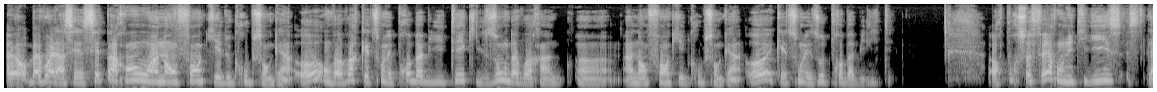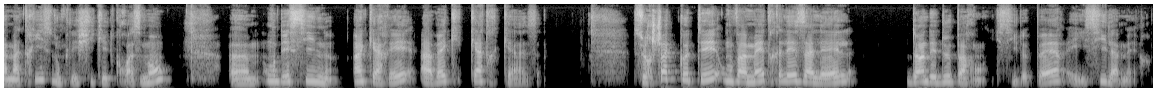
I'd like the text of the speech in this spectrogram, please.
Alors ben voilà, ces parents ont un enfant qui est de groupe sanguin O, on va voir quelles sont les probabilités qu'ils ont d'avoir un, enfant qui est de groupe sanguin O et quelles sont les autres probabilités. Alors pour ce faire, on utilise la matrice, donc l'échiquier de croisement. Euh, on dessine un carré avec quatre cases. Sur chaque côté, on va mettre les allèles d'un des deux parents, ici le père et ici la mère.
